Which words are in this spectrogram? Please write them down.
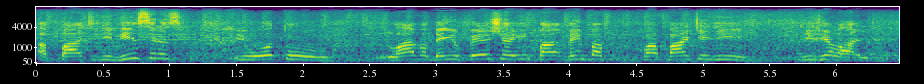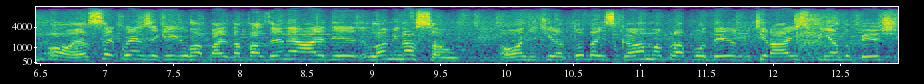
a parte de vísceras e o outro lava bem o peixe e vem para a parte de, de gelagem. Ó, essa sequência aqui que o rapaz está fazendo é a área de laminação, onde tira toda a escama para poder tirar a espinha do peixe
